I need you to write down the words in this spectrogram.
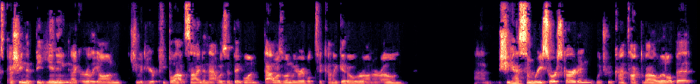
especially in the beginning like early on she would hear people outside and that was a big one that was when we were able to kind of get over on our own um, she has some resource guarding, which we've kind of talked about a little bit.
